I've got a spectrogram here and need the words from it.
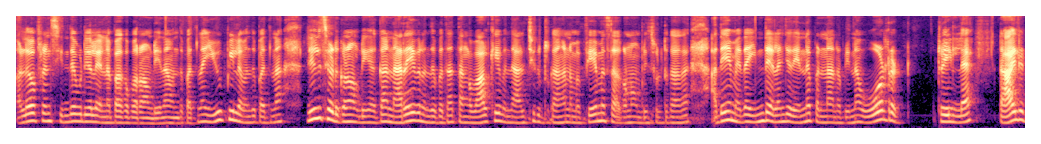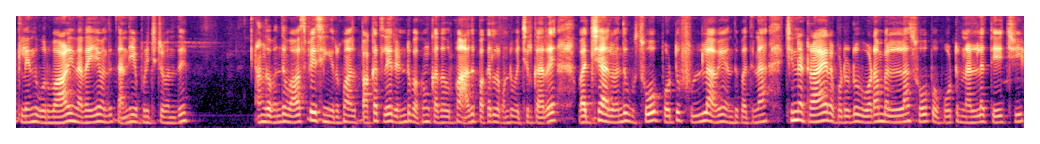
Hello friends இந்த வீடியோவில் என்ன பார்க்க போகிறோம் அப்படின்னா வந்து பார்த்தீங்கன்னா யூபியில் வந்து பார்த்தீங்கன்னா ரீல்ஸ் எடுக்கணும் அப்படிங்கிறக்கா நிறைய பேர் வந்து பார்த்தா தங்கள் வாழ்க்கையை வந்து அழிச்சிக்கிட்டு இருக்காங்க. நம்ம ஃபேமஸ் ஆகணும் அப்படின்னு சொல்லிட்டுருக்காங்க அதேமாதிரி தான் இந்த இளைஞர் என்ன பண்ணார் அப்படின்னா ஓடுற ட்ரெயினில் டாய்லெட்லேருந்து ஒரு வாளி நிறைய வந்து தண்ணியை பிடிச்சிட்டு வந்து அங்கே வந்து வாஷ் பேசிங் இருக்கும். அது பக்கத்துலேயே ரெண்டு பக்கம் கதவு இருக்கும். அது பக்கத்தில் கொண்டு வச்சுருக்காரு. வச்சு அதில் வந்து சோப் போட்டு ஃபுல்லாகவே வந்து பார்த்திங்கன்னா சின்ன ட்ராயரை போட்டுவிட்டு உடம்பெல்லாம் சோப்பை போட்டு நல்லா தேய்ச்சி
